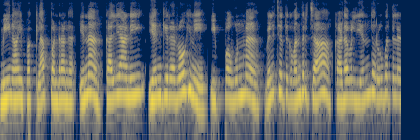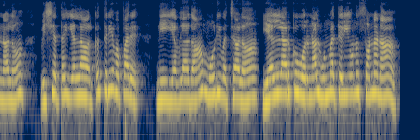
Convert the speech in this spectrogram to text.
மீனா இப்ப கிளாப் பண்றாங்க. என்ன கல்யாணி என்கிற ரோஹிணி இப்ப உண்மை வெளிச்சத்துக்கு வந்துருச்சா? கடவுள் எந்த ரூபத்துலனாலும் விஷயத்தை எல்லாருக்கும் தெரிய வைப்பாரு. நீ எவ்வளவுதான் மூடி வச்சாலும் எல்லாருக்கும் ஒரு நாள் உண்மை தெரியும்னு சொன்னனா?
